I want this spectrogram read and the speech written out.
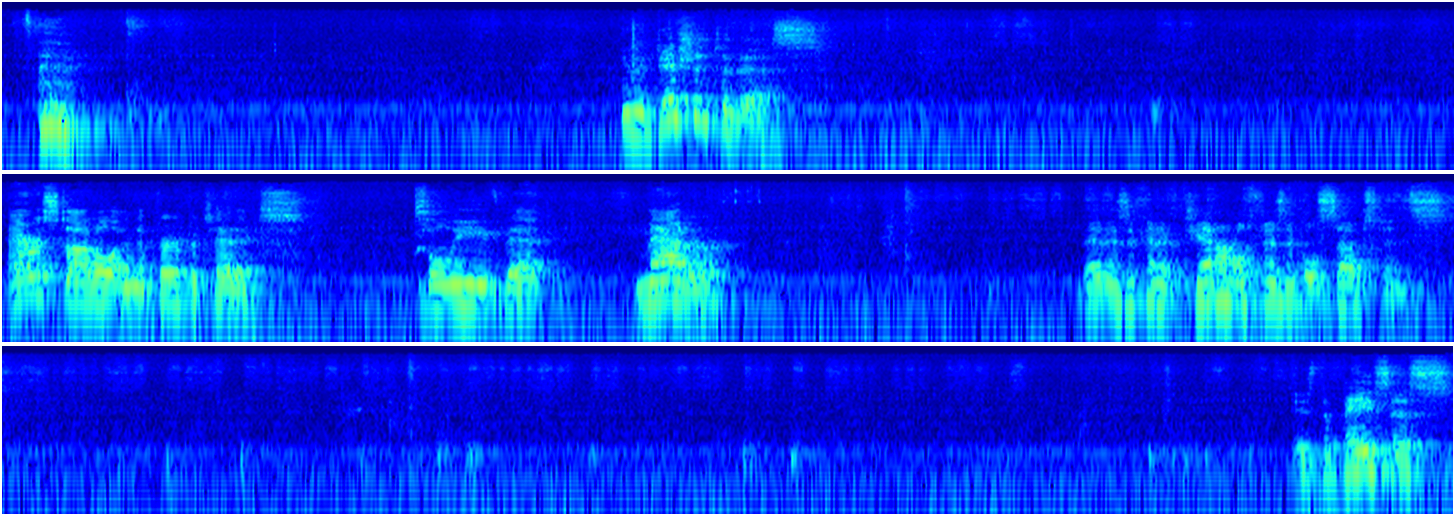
in addition to this, Aristotle and the Peripatetics believe that matter, that is a kind of general physical substance, is the basis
